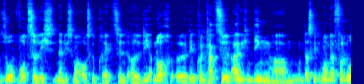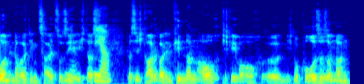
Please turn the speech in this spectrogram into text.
so wurzelig, nenne ich es mal, ausgeprägt sind. Also die noch äh, den Kontakt zu den eigentlichen Dingen haben. Und das geht immer mehr verloren in der heutigen Zeit, so sehe Ja. ich das. ja. Das sehe ich gerade bei den Kindern auch. Ich gebe auch äh, nicht nur Kurse, sondern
